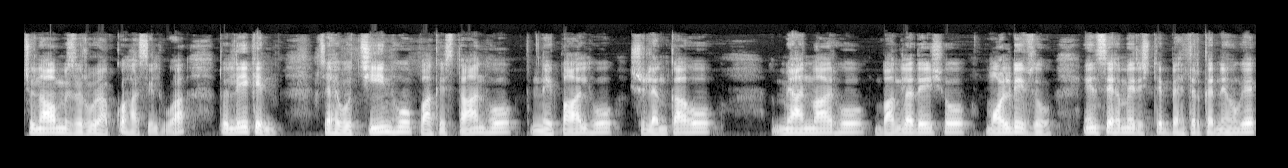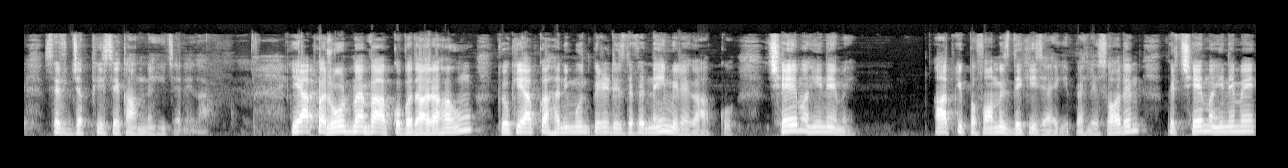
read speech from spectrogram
चुनाव में ज़रूर आपको हासिल हुआ। तो लेकिन, चाहे वो चीन हो, पाकिस्तान हो, नेपाल हो, श्रीलंका हो, म्यांमार हो, बांग्लादेश हो, मालदीव्स हो, इनसे हमें रिश्ते बेहतर करने होंगे, सिर्फ़ जफ्फी से काम नहीं चलेगा। ये आपका रोड मैप आपको बता रहा हूँ, क्योंकि आपका हनीमून पीरियड इस दफ़े नहीं मिलेगा आपको। छः महीने में आपकी परफॉर्मेंस देखी जाएगी। पहले सौ दिन, फिर छः महीने में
